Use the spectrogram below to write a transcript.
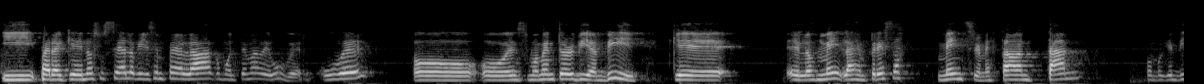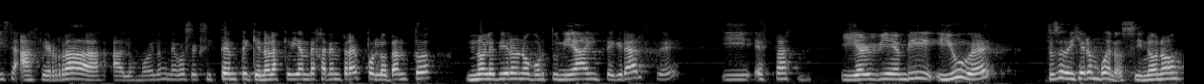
y para que no suceda lo que yo siempre hablaba como el tema de Uber. Uber o, en su momento Airbnb, que eh, los, las empresas mainstream estaban tan, como quien dice, aferradas a los modelos de negocio existentes que no las querían dejar entrar, por lo tanto no les dieron oportunidad de integrarse y estas y Airbnb y Uber, entonces dijeron, bueno, si no nos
